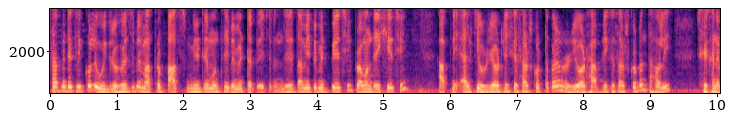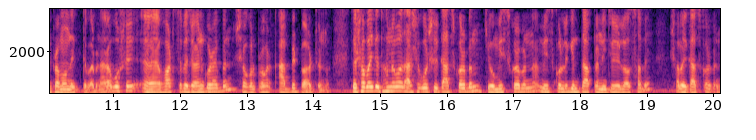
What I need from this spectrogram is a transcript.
সাবমিটে ক্লিক করলে উইথড্র হয়ে যাবে। মাত্র পাঁচ মিনিটের মধ্যেই পেমেন্টটা পেয়ে যাবেন। যেহেতু আমি পেমেন্ট পেয়েছি, প্রমাণ দেখিয়েছি, আপনি এলকিউ রিওয়ার্ড লিখে সার্চ করতে পারেন। রিওয়ার্ড হাব লিখে সার্চ করবেন, তাহলেই সেখানে প্রমাণ দেখতে পারবেন। আর অবশ্যই হোয়াটসঅ্যাপে জয়েন করে রাখবেন সকল প্রকার আপডেট পাওয়ার জন্য। তো সবাইকে ধন্যবাদ। আশা করছি কাজ করবেন, কেউ মিস করবেন না। মিস করলে কিন্তু আপনার নিজেরই লস হবে। সবাই কাজ করবেন।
